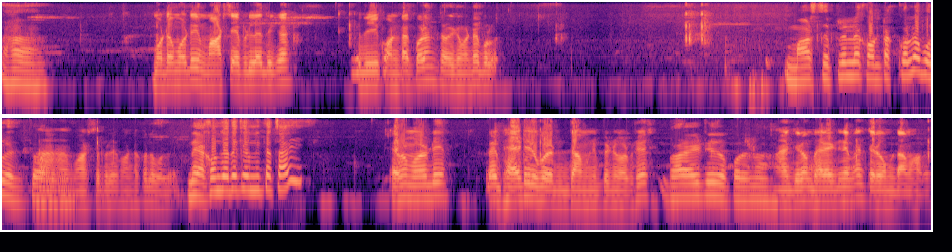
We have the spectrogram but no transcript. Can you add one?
হ্যাঁ। মোটামুটি মার্চ এপ্রিলের দিকে যদি কন্ট্যাক্ট করেন তো ওই সময়টা বলো মার্চ এপ্রিলে কন্ট্যাক্ট করলে বলে দিতে হ্যাঁ হবে হ্যাঁ মার্চ এপ্রিলে কন্ট্যাক্ট করলে বলে না এখন যদি কেউ নিতে চাই? এখন মোটামুটি ওই ভ্যারাইটির উপরে দাম ডিপেন্ড করবে ঠিক আছে? ভ্যারাইটির উপরে না। হ্যাঁ যেরকম ভ্যারাইটি নেবেন সেরকম দাম হবে।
